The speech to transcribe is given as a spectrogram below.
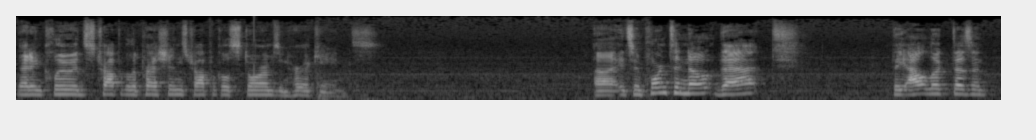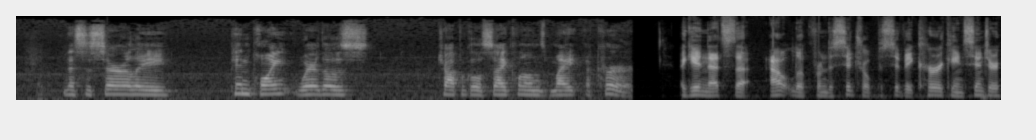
That includes tropical depressions, tropical storms, and hurricanes. Uh, it's important to note that the outlook doesn't necessarily pinpoint where those tropical cyclones might occur. Again, that's the outlook from the Central Pacific Hurricane Center.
